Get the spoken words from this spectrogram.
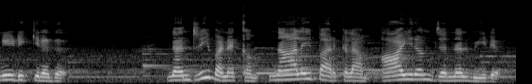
நீடிக்கிறது. நன்றி வணக்கம். நாளை பார்க்கலாம். ஆயிரம் ஜன்னல் வீடு.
